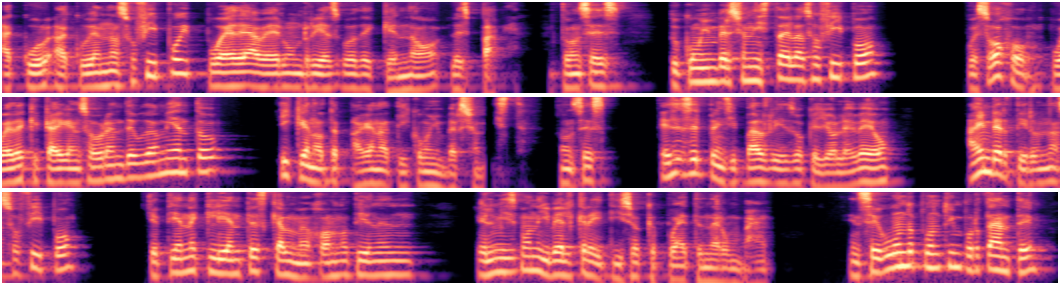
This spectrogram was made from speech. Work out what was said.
acuden a SOFIPO y puede haber un riesgo de que no les paguen. Entonces, tú como inversionista de la SOFIPO, pues ojo, puede que caigan sobre endeudamiento y que no te paguen a ti como inversionista. Entonces, ese es el principal riesgo que yo le veo a invertir en una SOFIPO que tiene clientes que a lo mejor no tienen el mismo nivel crediticio que puede tener un banco. En segundo punto importante,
